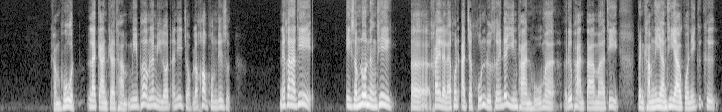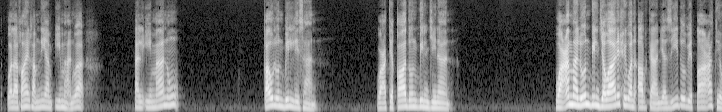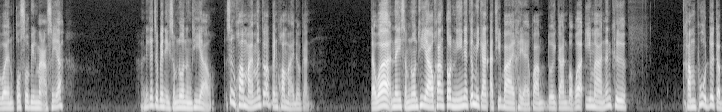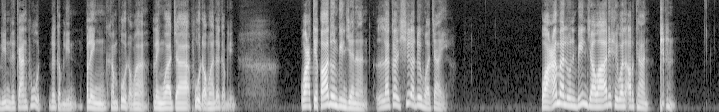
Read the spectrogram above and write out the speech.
คำพูดและการกระทำมีเพิ่มและมีลด อันนี้จบและครอบคลุมที่สุด ในขณะที่อีกสำนวนหนึ่งที่ใครหลาย ๆ คนอาจจะคุ้นหรือเคยได้ยินผ่านหูมา หรือผ่านตามาที่เป็นคำนิยามที่ยาวกว่านี้ก็คือ เวลาเขาให้คำนิยามอีมานว่าالإيمان قول باللسان واعتقاد بالجنان وعمل بالجوارح والأركان يزيد بالطاعة وينقص بالمعصية อันนี้ก็จะเป็นอีกสำนวนหนึ่งที่ยาว ซึ่งความหมายมันก็เป็นความหมายเดียวกัน แต่ว่าในสำนวนที่ยาวข้างต้นนี้เนี่ยก็มีการอธิบายขยายความโดยการบอกว่าอีมานนั่นคือคำพูดด้วยกับลิ้น หรือการพูดด้วยกับลิ้น เปล่งคำพูดออกมา เปล่งวาจาพูดออกมาด้วยกับลิ้นวาติกาดุนบินเจนานแล้วก็เชื่อด้วยหัวใจวะอามัลุนบินจาวาริฮิวัลอัรคาน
